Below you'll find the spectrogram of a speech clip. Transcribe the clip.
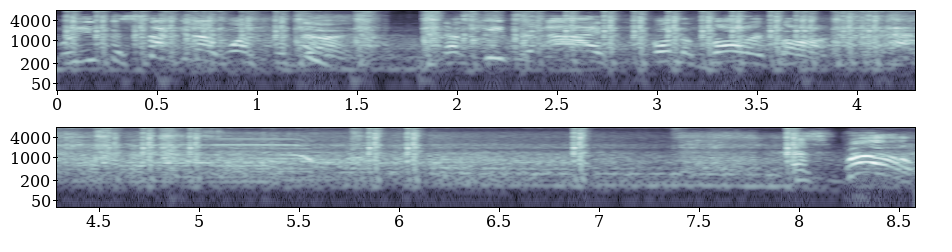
Well, you can suck it up once we're done. Now keep your eyes on the Ballas car. Let's roll.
